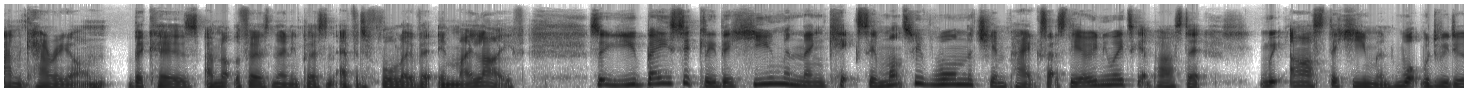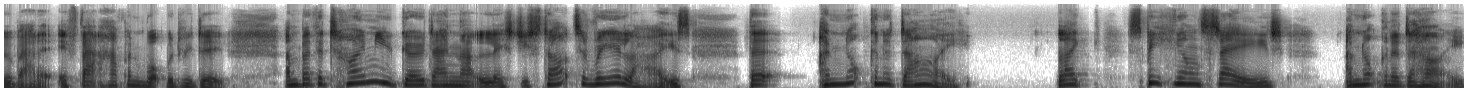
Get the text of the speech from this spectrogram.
and carry on because I'm not the first and only person ever to fall over in my life. So you basically, the human then kicks in. Once we've worn the chimp out, that's the only way to get past it, we ask the human, what would we do about it? If that happened, what would we do? And by the time you go down that list, you start to realize that I'm not going to die. Like speaking on stage, I'm not going to die.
